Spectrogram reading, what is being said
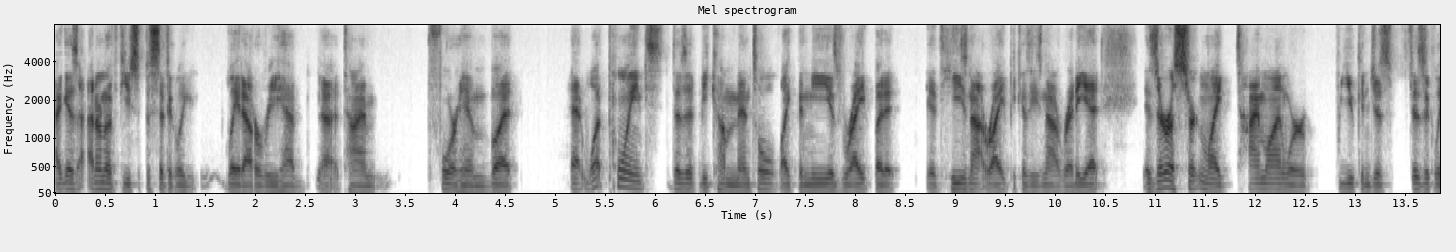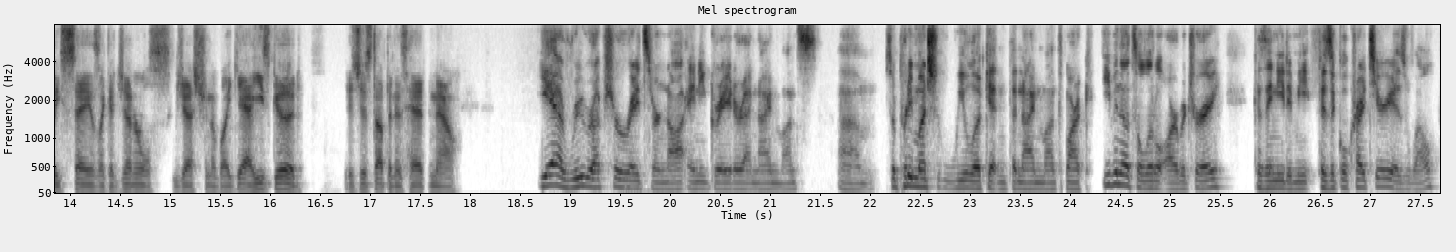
I guess I don't know if you specifically laid out a rehab uh, time for him. But at what point does it become mental? Like the knee is right, but it, it he's not right because he's not ready yet. Is there a certain like timeline where you can just physically say as like a general suggestion of like, yeah, he's good. It's just up in his head now. Yeah, re-rupture rates are not any greater at nine months. Um, so pretty much we look at the nine month mark, even though it's a little arbitrary because they need to meet physical criteria as well.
